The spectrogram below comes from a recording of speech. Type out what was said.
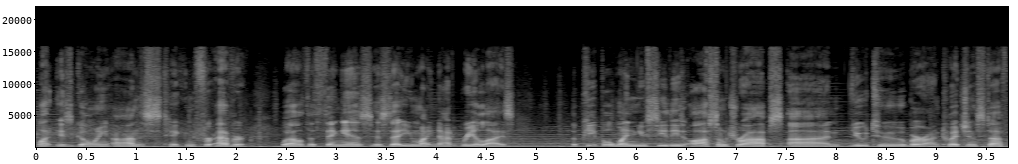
What is going on? This is taking forever. Well, the thing is, is that you might not realize the people when you see these awesome drops on YouTube or on Twitch and stuff,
